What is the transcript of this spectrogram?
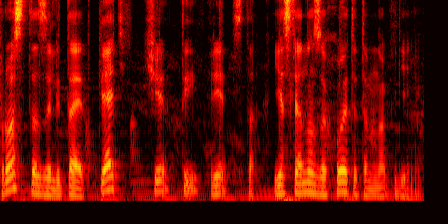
Просто залетает 5400. Если оно заходит, это много денег.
